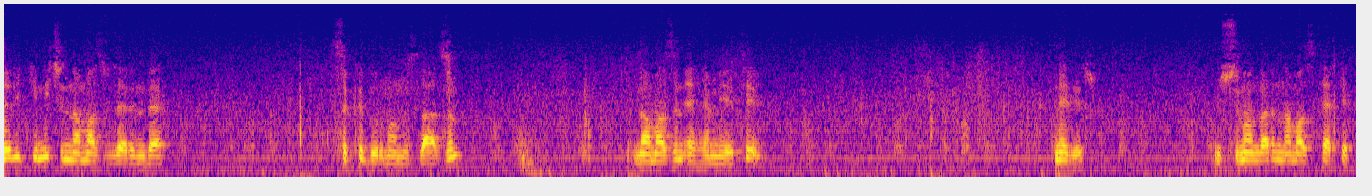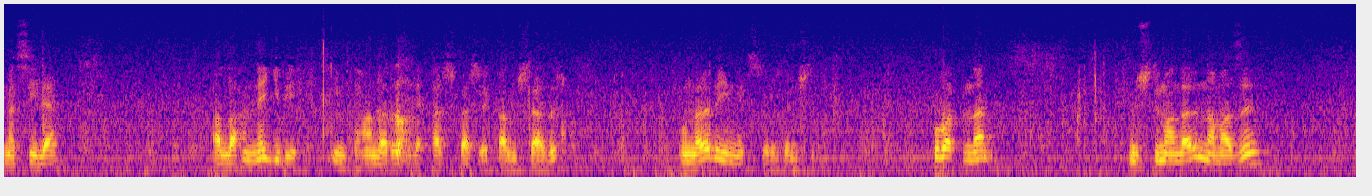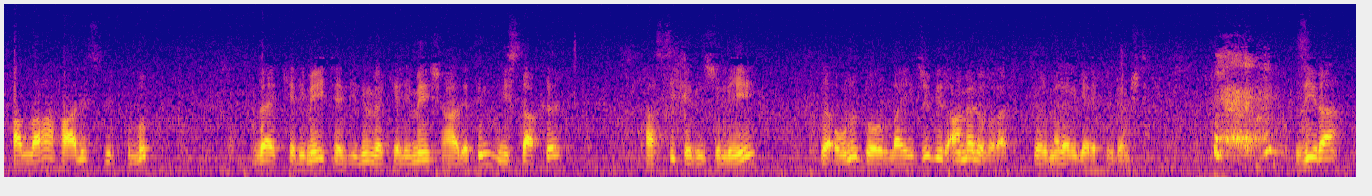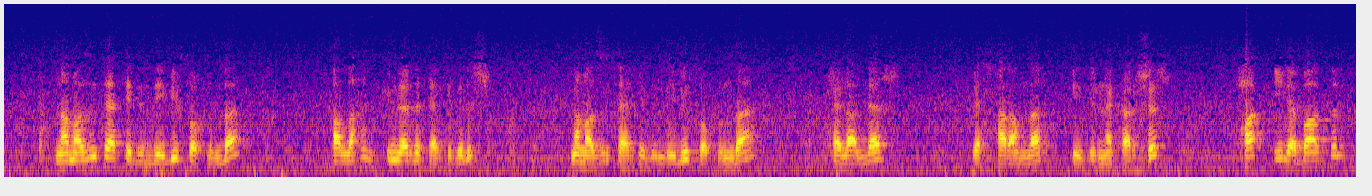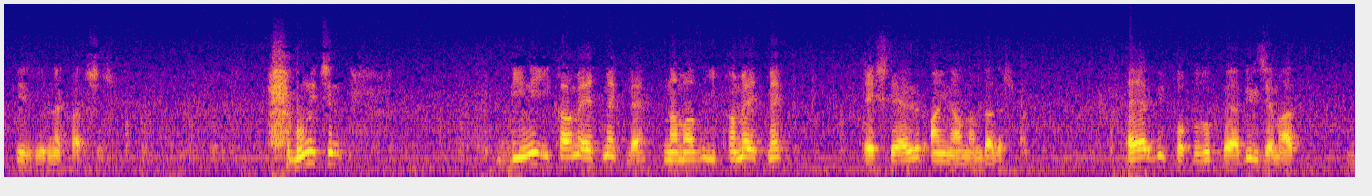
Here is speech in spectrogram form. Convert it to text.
Dedik ki niçin namaz üzerinde sıkı durmamız lazım? Namazın ehemmiyeti nedir? Müslümanların namazı terk etmesiyle Allah'ın ne gibi imtihanlarıyla karşı karşıya kalmışlardır? Bunlara değinmek istiyoruz demiştik. Bu bakımdan Müslümanların namazı Allah'a halis bir kulluk ve kelime-i tevhidin ve kelime-i şehadetin mistakı, tasdik ediciliği ve onu doğrulayıcı bir amel olarak görmeleri gerekir demiştik. Zira namazın terk edildiği bir toplumda Allah'ın hükümleri de terk edilir. Namazın terk edildiği bir toplumda helaller ve haramlar birbirine karışır. Hak ile batıl birbirine karışır. Bunun için dini ikame etmekle namazı ikame etmek eşdeğerdir, aynı anlamdadır. Eğer bir topluluk veya bir cemaat,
